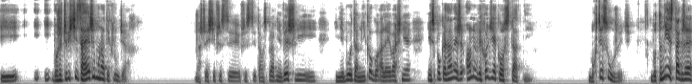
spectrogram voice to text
I, i, i, bo rzeczywiście zależy mu na tych ludziach. Na szczęście wszyscy, wszyscy tam sprawnie wyszli i, i nie było tam nikogo, ale właśnie jest pokazane, że on wychodzi jako ostatni, bo chce służyć. Bo to nie jest tak, że,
